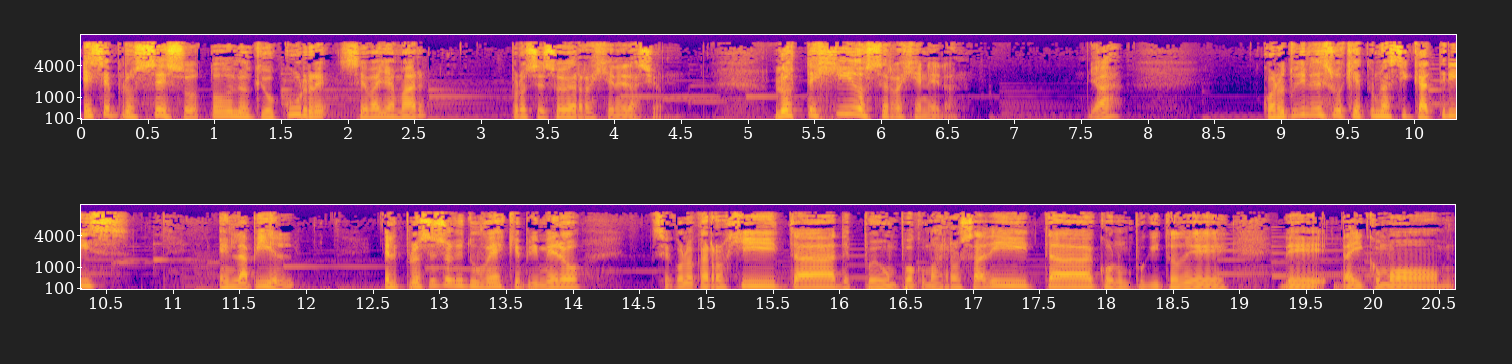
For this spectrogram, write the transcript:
ese proceso, todo lo que ocurre, se va a llamar proceso de regeneración. Los tejidos se regeneran. ¿Ya? Cuando tú tienes una cicatriz en la piel, el proceso que tú ves que primero se coloca rojita, después un poco más rosadita, con un poquito de, de, de ahí como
